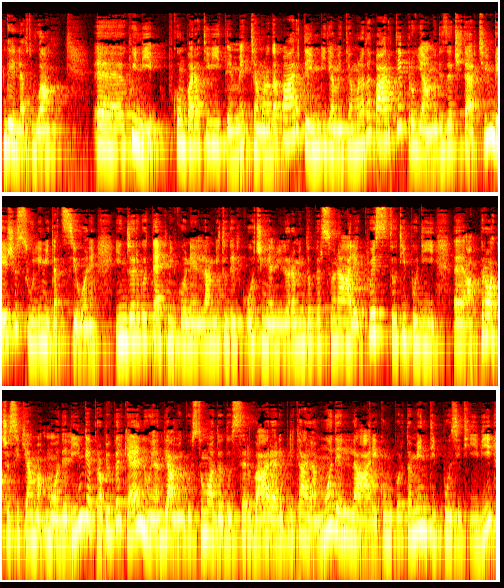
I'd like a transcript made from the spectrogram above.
della tua. Eh, quindi comparativite mettiamola da parte, invidia mettiamola da parte e proviamo ad esercitarci invece sull'imitazione. In gergo tecnico nell'ambito del coaching e del miglioramento personale questo tipo di eh, approccio si chiama modeling proprio perché noi andiamo in questo modo ad osservare, a replicare, a modellare i comportamenti positivi,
